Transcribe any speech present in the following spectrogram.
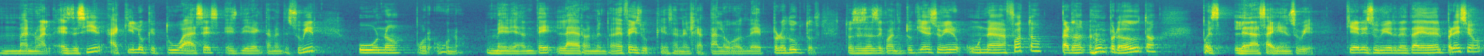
manual. Es decir, aquí lo que tú haces es directamente subir uno por uno mediante la herramienta de Facebook, que es en el catálogo de productos. Entonces, hace cuando tú quieres subir una foto, perdón, un producto, pues le das ahí en subir. ¿Quieres subir detalle del precio?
